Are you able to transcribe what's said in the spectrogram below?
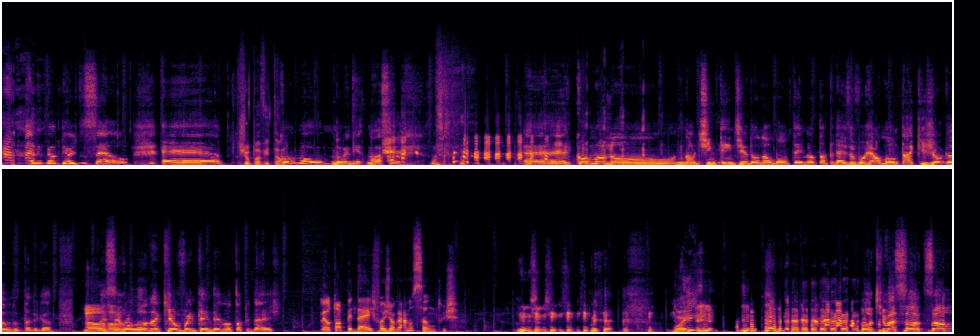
Caralho, meu Deus do céu. É. Chupa, Vitão. Como no início. Nossa. É, como eu não, não tinha entendido, eu não montei meu top 10. Eu vou real montar aqui jogando, tá ligado? Vai ser rolando aqui, eu vou entender meu top 10. Meu top 10 foi jogar no Santos. Oi? Solução.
